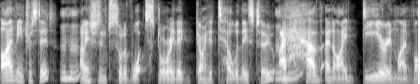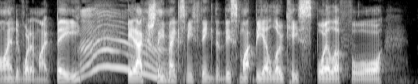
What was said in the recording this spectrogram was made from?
I'm interested. Mm-hmm. I'm interested in sort of what story they're going to tell with these 2 I Mm-hmm. have an idea in my mind of what it might be. It actually Mm. makes me think that this might be a low key spoiler for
